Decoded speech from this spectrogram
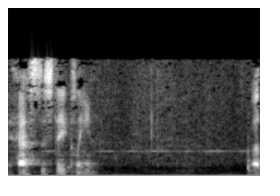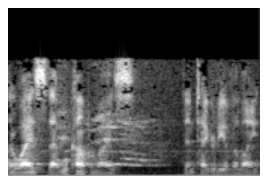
It has to stay clean. Otherwise, that will compromise the integrity of the light.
